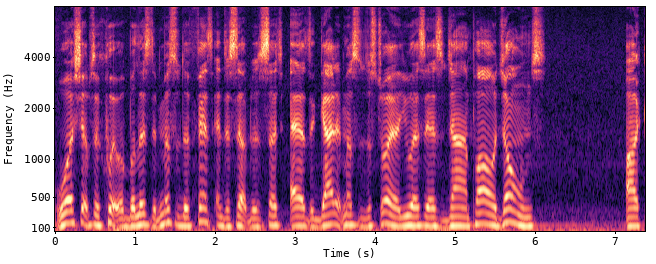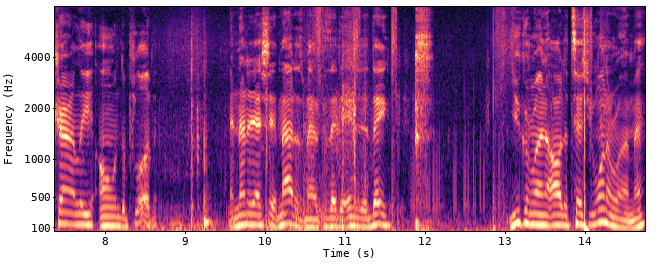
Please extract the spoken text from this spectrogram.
Warships equipped with ballistic missile defense interceptors, such as the guided missile destroyer USS John Paul Jones, are currently on deployment. And none of that shit matters, man, because at the end of the day, you can run all the tests you want to run, man.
